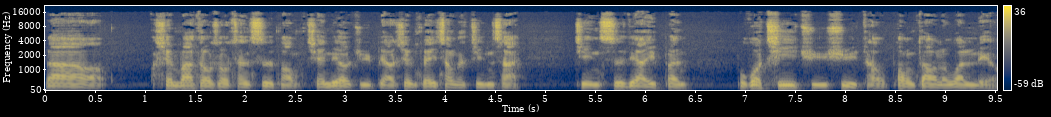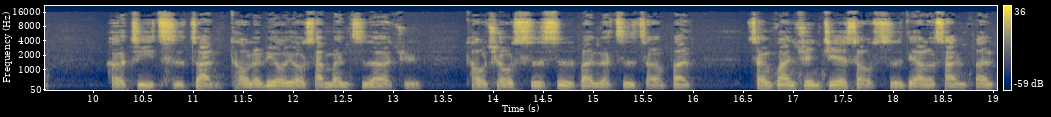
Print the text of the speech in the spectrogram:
那先发投手陈世鹏前六局表现非常的精彩，仅失掉一分。不过七局续投碰到了万流，合计此战投了六又三分之二局，投球失四分的自责分。陈冠勋接手失掉了三分，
